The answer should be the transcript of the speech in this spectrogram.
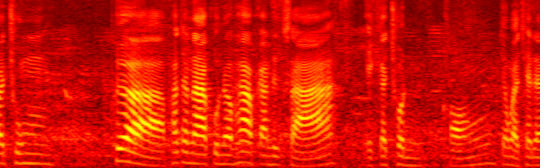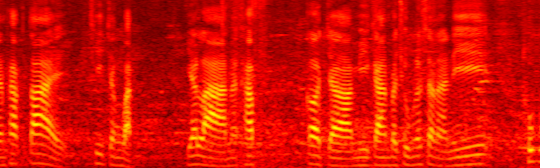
ประชุมเพื่อพัฒนาคุณภาพการศึกษาเอกชนของจังหวัดชายแดนภาคใต้ที่จังหวัดยะลานะครับ ก็จะมีการประชุมลักษณะนี้ทุก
